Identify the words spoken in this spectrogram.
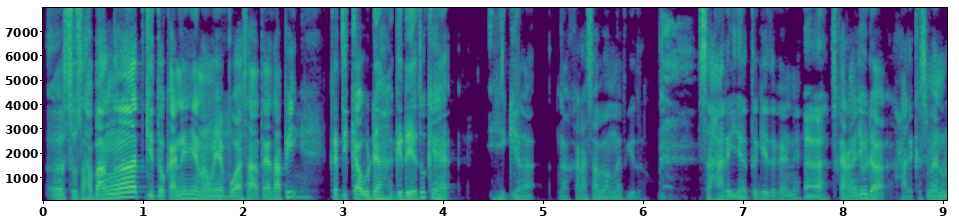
eh, susah banget gitu kan ini yang namanya Hmm. puasa teh tapi Hmm. ketika udah gede tuh kayak ih gila nggak kerasa banget gitu. Seharinya tuh gitu kan ya. Ah. Sekarang aja udah hari ke-19.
